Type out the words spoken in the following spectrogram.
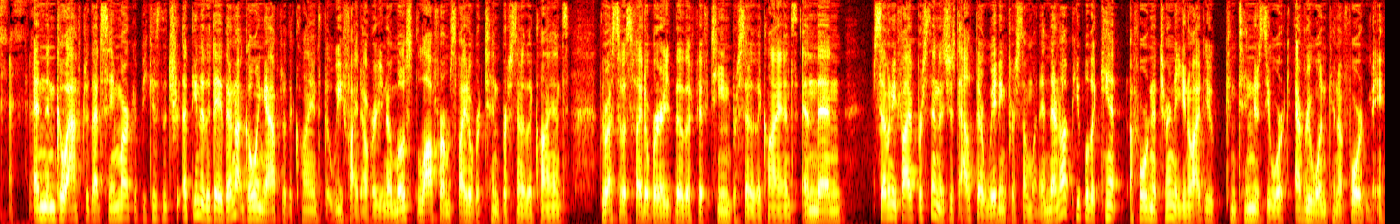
and then go after that same market because the tr- at the end of the day, they're not going after the clients that we fight over. You know, most law firms fight over 10% of the clients. The rest of us fight over the other 15% of the clients. And then 75% is just out there waiting for someone. And they're not people that can't afford an attorney. You know, I do contingency work. Everyone can afford me.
